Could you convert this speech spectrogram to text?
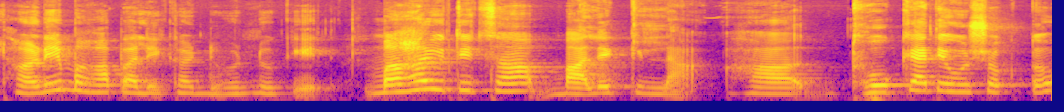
ठाणे महापालिका निवडणुकीत महायुतीचा बालेकिल्ला हा धोक्यात येऊ शकतो.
